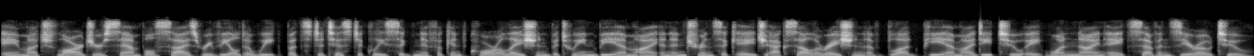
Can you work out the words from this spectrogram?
A much larger sample size revealed a weak but statistically significant correlation between BMI and intrinsic age acceleration of blood PMID 28198702.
